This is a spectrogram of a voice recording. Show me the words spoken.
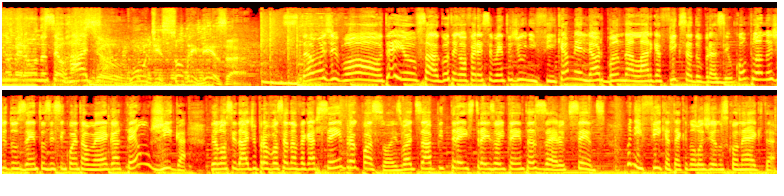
número um no seu rádio. Sacude sobremesa. Estamos de volta e o Sagu tem oferecimento de Unifique, a melhor banda larga fixa do Brasil, com planos de 250 mega até 1 giga. Velocidade para você navegar sem preocupações. WhatsApp 3380 0800. Unifique, a tecnologia nos conecta.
